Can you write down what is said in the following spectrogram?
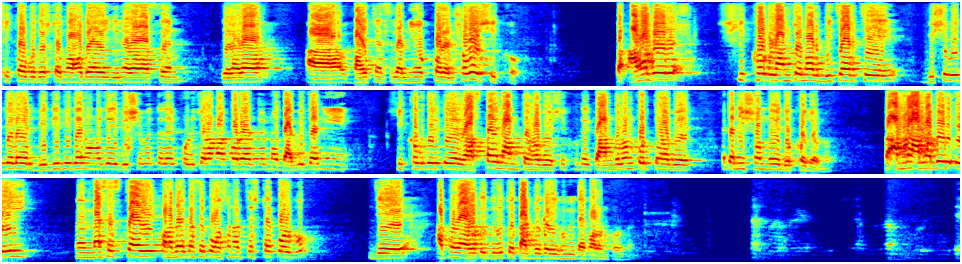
শিক্ষা উপদেষ্টা মহোদয় যিনারা আছেন, যেনারা ভাইস চ্যান্সেলর নিয়োগ করেন, সবাই শিক্ষক। তো আমাদের শিক্ষক লাঞ্ছনার বিচার চেয়ে বিশ্ববিদ্যালয়ের বিধিবিধান অনুযায়ী বিশ্ববিদ্যালয় পরিচালনা করার জন্য দাবি জানিয়ে শিক্ষকদেরকে রাস্তায় নামতে হবে, শিক্ষকদেরকে আন্দোলন করতে হবে, এটা নিঃসন্দেহে দুঃখজনক। তো আমরা আমাদের এই মেসেজটাই আমাদের কাছে পৌঁছানোর চেষ্টা করব যে আপনারা অতি দ্রুত কার্যকরী ভূমিকা পালন করবেন আপনারা বলছেন যে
